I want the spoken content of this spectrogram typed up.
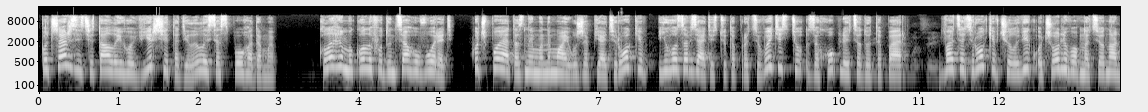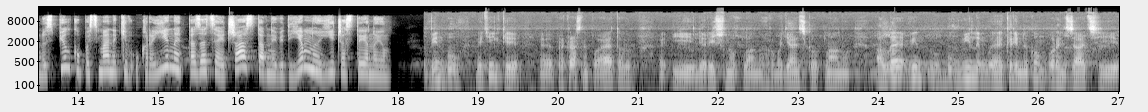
По черзі читали його вірші та ділилися спогадами. Колеги Миколи Фудунця говорять, хоч поета з ними немає уже 5 років, його завзятістю та працьовитістю захоплюється дотепер. 20 років чоловік очолював Національну спілку письменників України та за цей час став невід'ємною її частиною. Він був не тільки е, прекрасним поетом е, і ліричного плану, громадянського плану, але він був вмілим е, керівником організації.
